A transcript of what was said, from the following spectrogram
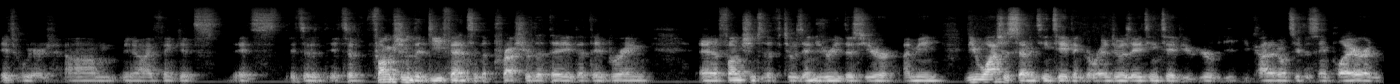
It's weird. Um, you know, I think it's it's it's a it's a function of the defense and the pressure that they that they bring and a function to, to his injury this year. I mean, if you watch his 17 tape and go right into his 18 tape, you you kind of don't see the same player. And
